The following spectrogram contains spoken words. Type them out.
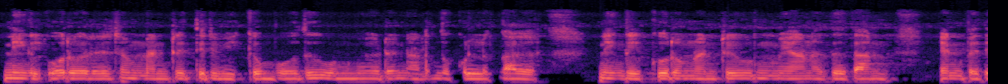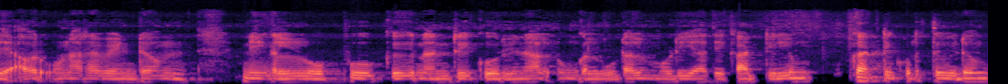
நீங்கள் ஒருவரிடம் நன்றி தெரிவிக்கும் போது உண்மையுடன் நடந்து கொள்ளுங்கள். நீங்கள் கூறும் நன்றி உண்மையானது தான் என்பதை அவர் உணர வேண்டும். நீங்கள் ஒப்புக்கு நன்றி கூறினால் உங்கள் உடல் மொழி அதை காட்டிலும் காட்டி கொடுத்துவிடும்.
